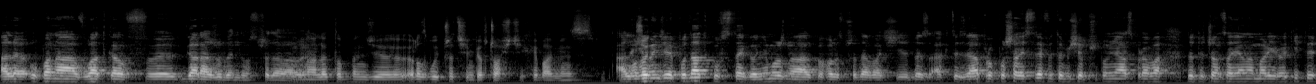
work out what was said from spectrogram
ale u pana Władka w e, garażu będą sprzedawały. No ale to będzie rozwój przedsiębiorczości chyba, więc Ale może nie będzie podatków z tego, nie można alkoholu sprzedawać bez akcyzy. A propos szarej strefy, to mi się przypomniała sprawa dotycząca Jana Marii Rokity,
